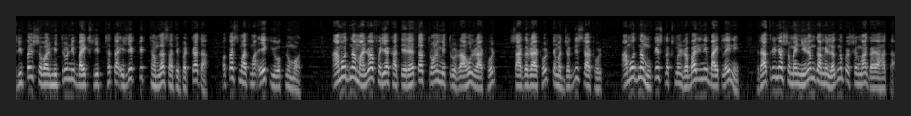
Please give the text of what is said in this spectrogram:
ટ્રિપલ સવાર મિત્રોની બાઇક સ્લીપ થતાં ઇલેક્ટ્રિક થાંભલા સાથે ભટકાતા અકસ્માતમાં એક યુવકનું મોત. આમોદના માંડવા ફળિયા ખાતે રહેતા ત્રણ મિત્રો રાહુલ રાઠોડ, સાગર રાઠોડ તેમજ જગદીશ રાઠોડ આમોદના મુકેશ લક્ષ્મણ રબારીની બાઇક લઈને રાત્રિના સમયે નીણમ ગામે લગ્ન પ્રસંગમાં ગયા હતા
